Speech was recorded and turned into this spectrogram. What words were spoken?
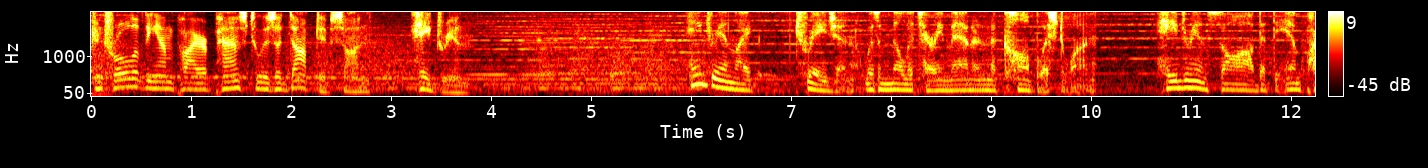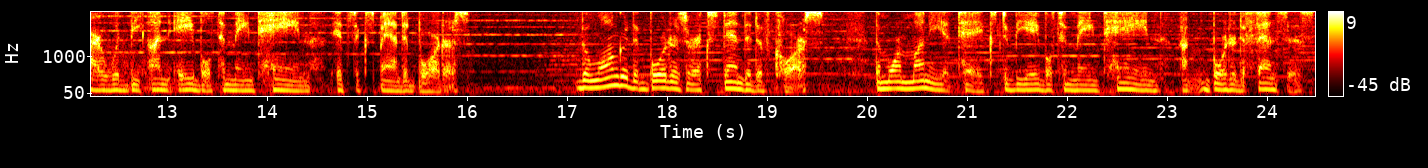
control of the empire passed to his adoptive son, Hadrian. Hadrian, like Trajan, was a military man and an accomplished one. Hadrian saw that the empire would be unable to maintain its expanded borders. The longer the borders are extended, of course, the more money it takes to be able to maintain um, border defenses.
